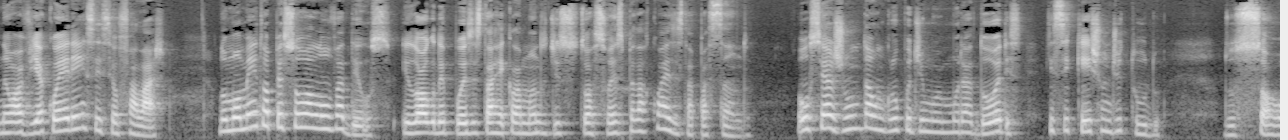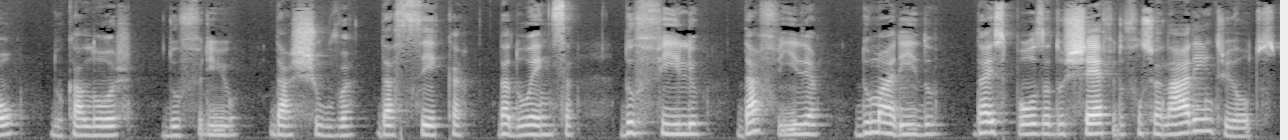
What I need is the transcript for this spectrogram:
Não havia coerência em seu falar. No momento, a pessoa louva a Deus e logo depois está reclamando de situações pelas quais está passando. Ou se ajunta a um grupo de murmuradores que se queixam de tudo: do sol, do calor, do frio, da chuva, da seca, da doença, do filho, da filha, do marido, da esposa, do chefe, do funcionário, entre outros.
